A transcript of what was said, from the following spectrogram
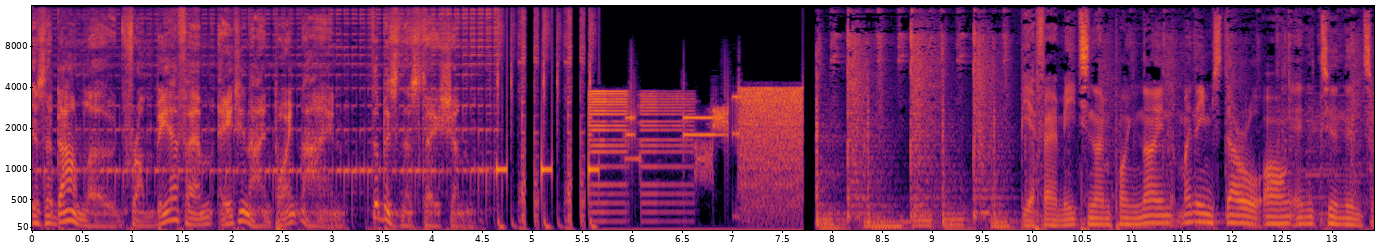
is a download from BFM 89.9, the business station. BFM 89.9. My name's Daryl Ong, and you tune in to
